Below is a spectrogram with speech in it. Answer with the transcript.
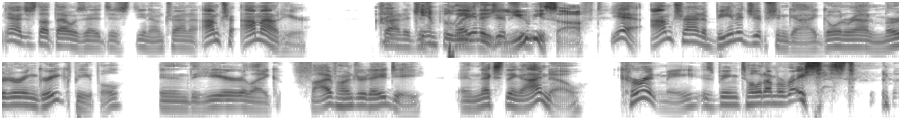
yeah, I just thought that was it. Just you know, I'm trying to, I'm try, I'm out here trying to I just can't play believe an that Egyptian. Ubisoft. Yeah, I'm trying to be an Egyptian guy going around murdering Greek people in the year like 500 AD. And next thing I know, current me is being told I'm a racist.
